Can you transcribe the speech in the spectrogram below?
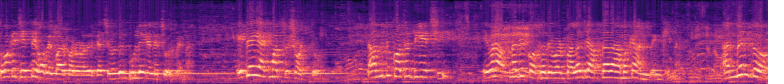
তোমাকে যেতে হবে বারবার ওনাদের কাছে, ওদের ভুলে গেলে চলবে না। এটাই একমাত্র শর্ত। আমি তো কথা দিয়েছি। এবার আপনাদের কথা দেওয়ার পালা যে আপনারা আমাকে আনবেন কিনা। আনবেন তো?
